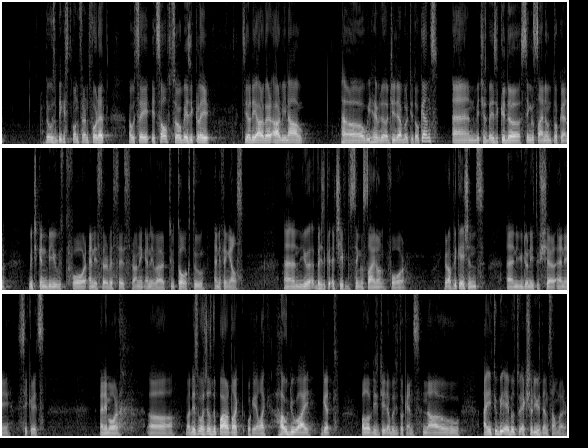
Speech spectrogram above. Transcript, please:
those biggest concerns for that. I would say it's solved. So basically, TLDR, where are we now? Uh, we have the JWT tokens, and which is basically the single sign-on token, which can be used for any services running anywhere to talk to anything else. And you basically achieve the single sign-on for your applications, and you don't need to share any secrets anymore. Uh, but this was just the part like, okay, like how do I get all of these JWT tokens? Now I need to be able to actually use them somewhere.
